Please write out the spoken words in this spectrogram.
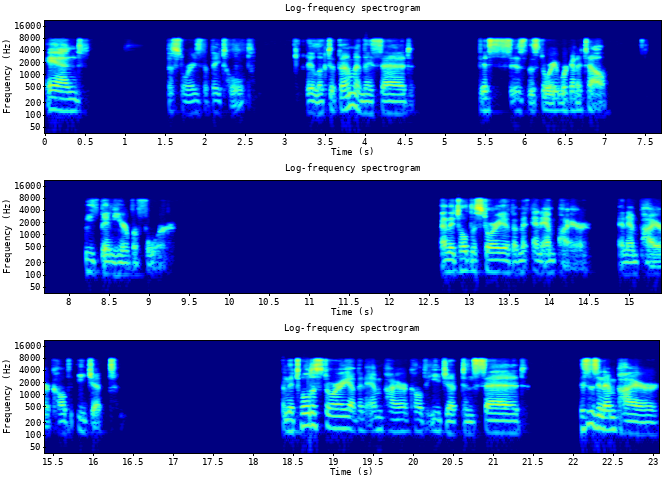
and the stories that they told. They looked at them and they said, "This is the story we're going to tell. We've been here before." and they told the story of an empire, an empire called Egypt. And they told a story of an empire called Egypt and said, This is an empire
